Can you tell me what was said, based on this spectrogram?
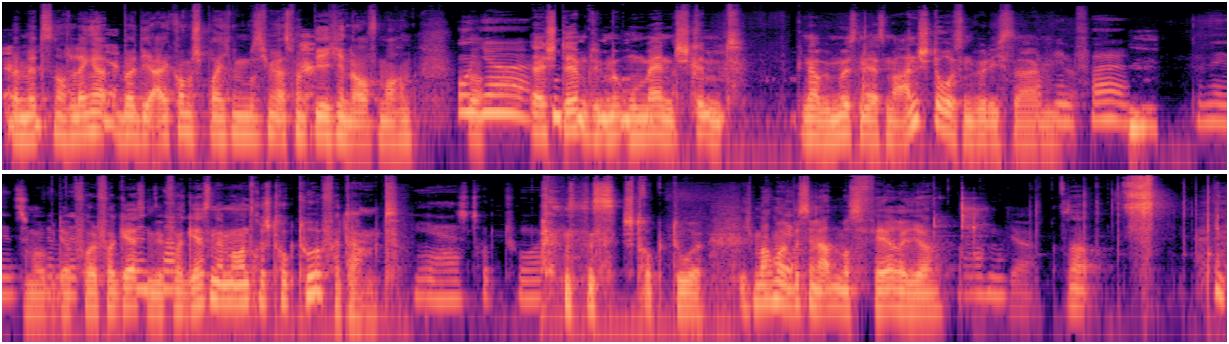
wenn wir ähm, jetzt noch länger ja. über die ICOM sprechen, muss ich mir erstmal ein Bierchen aufmachen. Oh So. ja, Ja, stimmt. Im Moment, stimmt. Genau, wir müssen erstmal anstoßen, würde ich auf sagen. jeden Fall. Ja jetzt Haben wir wieder voll vergessen. Wir 24. vergessen immer unsere Struktur, verdammt. Ja, Struktur. Das ist Struktur. Ich mache mal ein bisschen Atmosphäre hier. Ja. So.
